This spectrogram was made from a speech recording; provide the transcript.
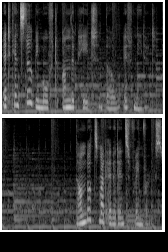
It can still be moved on the page though if needed. Download Smart Evidence Frameworks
